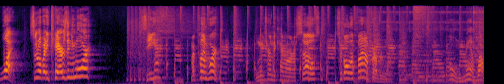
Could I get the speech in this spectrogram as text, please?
What? So nobody cares anymore? See, Ian? My plan worked. When we turned the camera on ourselves, it took all the fun out for everyone. Oh man, wow,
